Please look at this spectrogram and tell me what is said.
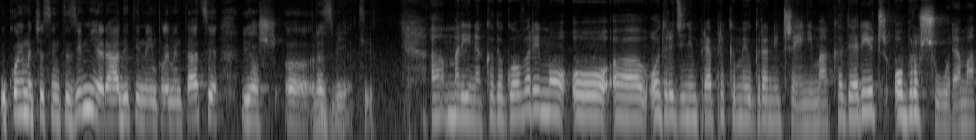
u kojima će se intenzivnije raditi na implementacije, još razvijati. Marina, kada govorimo o određenim preprekama i ograničenjima, kada je riječ o brošurama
